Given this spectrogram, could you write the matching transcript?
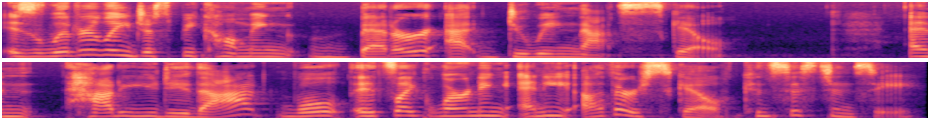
is literally just becoming better at doing that skill. And how do you do that? Well, it's like learning any other skill consistency.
